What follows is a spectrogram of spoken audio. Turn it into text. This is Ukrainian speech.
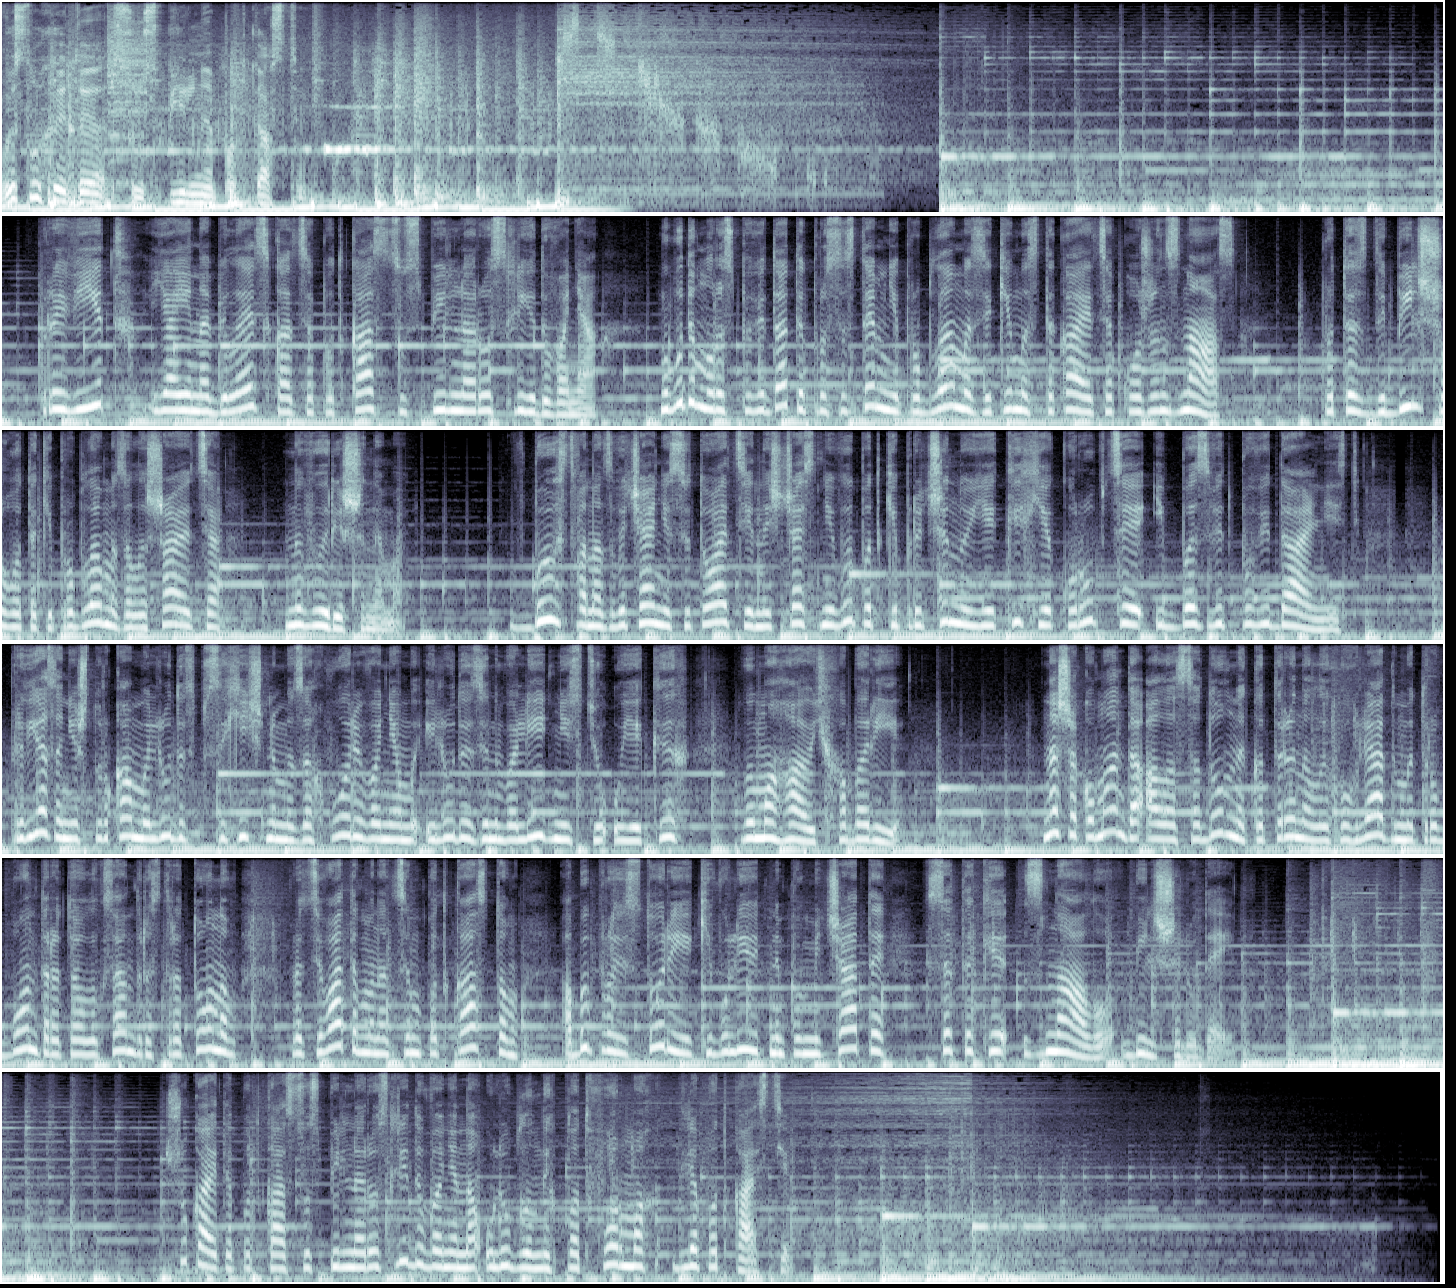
Ви слухаєте Суспільне подкасти. Привіт, я Інна Білецька. Це подкаст Суспільне розслідування. Ми будемо розповідати про системні проблеми, з якими стикається кожен з нас. Проте, здебільшого, такі проблеми залишаються невирішеними. Вбивства, надзвичайні ситуації, нещасні випадки, причиною яких є корупція і безвідповідальність. Прив'язані шнурками люди з психічними захворюваннями і люди з інвалідністю, у яких вимагають хабарі. Наша команда Алла Садовник, Катерина Лихогляд, Дмитро Бондар та Олександр Стратонов працюватиме над цим подкастом, аби про історії, які воліють не помічати, все-таки знало більше людей. Шукайте подкаст Суспільне розслідування на улюблених платформах для подкастів.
